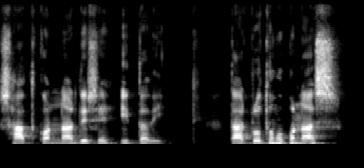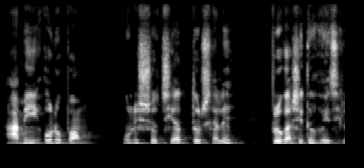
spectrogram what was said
সাত কন্যার দেশে ইত্যাদি। তার প্রথম উপন্যাস আমি অনুপম, উনিশশো ছিয়াত্তর সালে প্রকাশিত হয়েছিল।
